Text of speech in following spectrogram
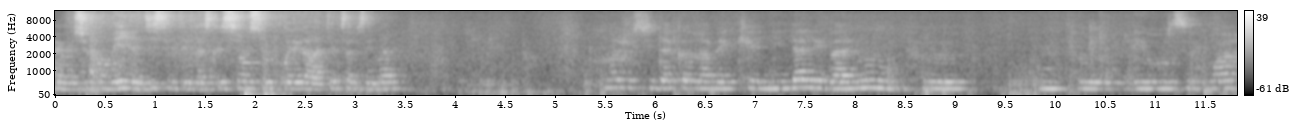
Mais Monsieur Corneille, il a dit que c'était parce que si on se le prenait dans la tête, ça faisait mal. Moi, je suis d'accord avec Lila. Les ballons, on peut, on peut les recevoir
